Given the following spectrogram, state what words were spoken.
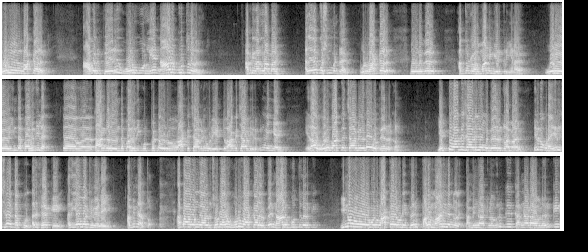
ஒரு வாக்காளர் அவர் பேரு ஒரு ஊர்லயே நாலு பூத்துல வருது. அப்படி வரலாமா? அதெல்லாம் கொஸ்டின் பண்றாரு. ஒரு வாக்காளர். இப்போ உங்க பேர் அப்துல் ரஹ்மான் நீங்க இருக்கிறீங்கன்னா ஒரு இந்த பகுதியில் தாங்கள் இந்த பகுதிக்கு உட்பட்ட ஒரு வாக்குச்சாவடி ஒரு எட்டு வாக்குச்சாவடி இருக்குன்னு வைங்க. ஏதாவது ஒரு வாக்குச்சாவடியில தான் உங்கள் பேர் இருக்கணும். எட்டு வாக்குச்சாவடியில உங்கள் பேர் இருக்கலாமா? இருக்கக்கூடாது. இருந்துச்சுன்னா தப்பு. அது ஃபேக்கு அது ஏமாற்று வேலை அப்படின்னு அர்த்தம். அப்போ அவங்க அவர் சொல்கிறாரு ஒரு வாக்காளர் பேர் நாலு பூத்தில் இருக்கு. இன்னும் ஒரு ஒரு வாக்காளருடைய பேர் பல மாநிலங்களில். தமிழ்நாட்டில் இருக்கு கர்நாடகாவில் இருக்கு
